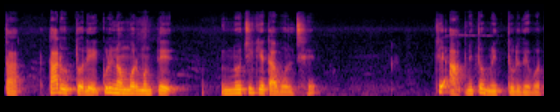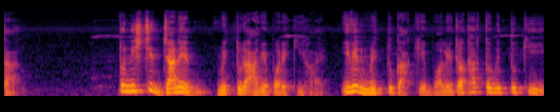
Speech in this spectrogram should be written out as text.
তা, তার উত্তরে কুড়ি নম্বর মন্ত্রে নচিকেতা বলছে যে, আপনি তো মৃত্যুর দেবতা। তো নিশ্চিত জানেন মৃত্যুর আগে পরে কি হয়। ইভেন মৃত্যু কাকে বলে? যথার্থ মৃত্যু কি?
